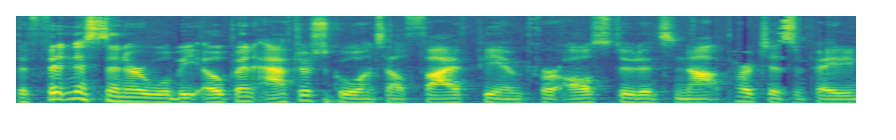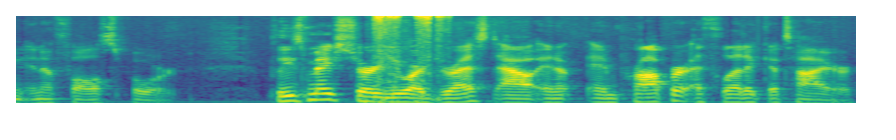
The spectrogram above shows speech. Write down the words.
The fitness center will be open after school until 5 p.m. for all students not participating in a fall sport. Please make sure you are dressed out in, in proper athletic attire.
